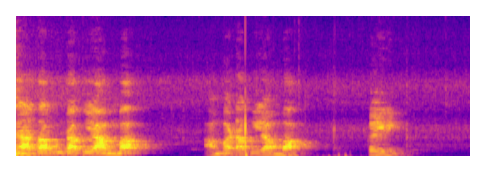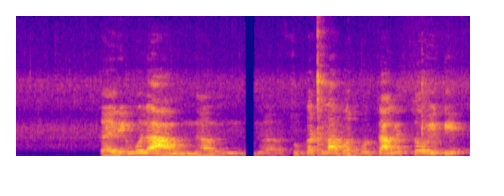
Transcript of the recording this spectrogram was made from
आणि आता आपण टाकूया आंबा. आंबा टाकूया आंबा. कैरी. कैरी मुलं आम सुकटला भरपूर चांगली चव येते.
